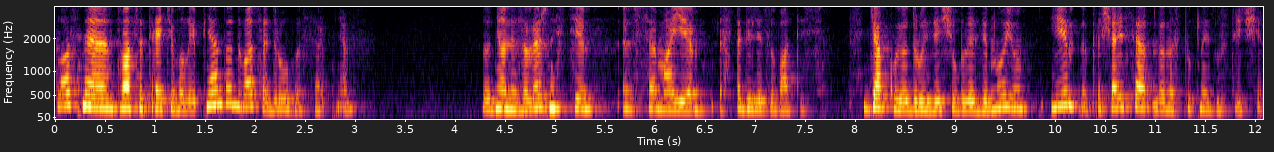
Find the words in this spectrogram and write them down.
Власне, з 23 липня до 22 серпня. До Дня Незалежності все має стабілізуватись. Дякую, друзі, що були зі мною, і прощаюся до наступної зустрічі.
